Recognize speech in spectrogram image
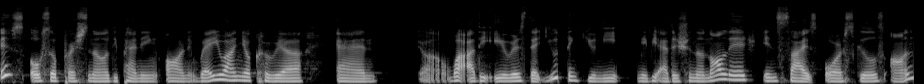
is also personal depending on where you are in your career and uh, what are the areas that you think you need maybe additional knowledge insights or skills on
